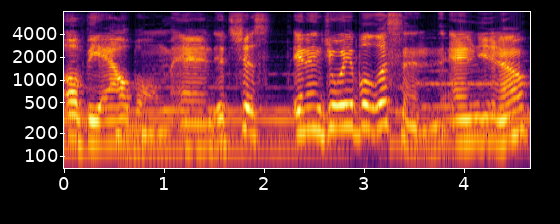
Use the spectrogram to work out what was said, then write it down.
of the album. And it's just an enjoyable listen. And, you know,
